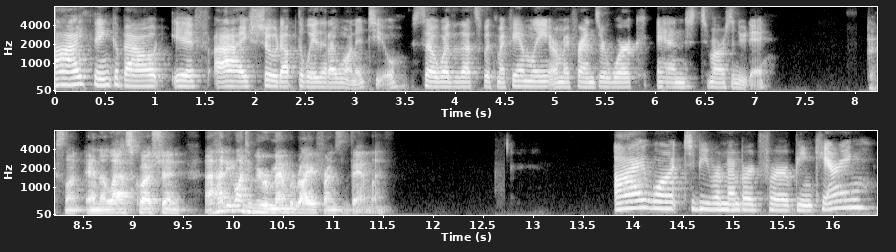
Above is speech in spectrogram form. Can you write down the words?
I think about if I showed up the way that I wanted to. So whether that's with my family or my friends or work, and tomorrow's a new day. Excellent. And the last question uh, How do you want to be remembered by your friends and family? I want to be remembered for being caring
